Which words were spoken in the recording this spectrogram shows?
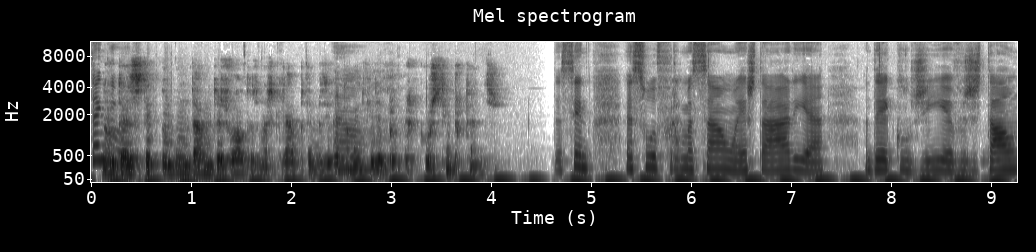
Tenho... não esse tempo de dar muitas voltas, mas calhar podemos eventualmente vir a perder recursos importantes. Sendo a sua formação, esta área da ecologia vegetal.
